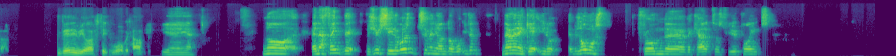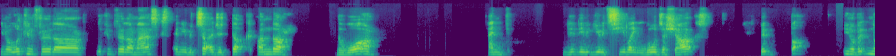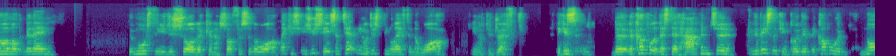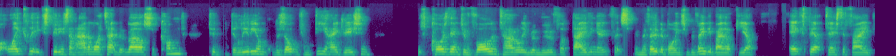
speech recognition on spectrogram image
very realistic of what would happen. yeah, yeah. No, and I think that as you say, there wasn't too many underwater. You didn't. now and again, you know, it was almost from the the characters' viewpoints. You know, looking through their looking through their masks, and he would sort of just duck under the water, and they, they, you would see like loads of sharks, but but you know, but normally, but then but mostly you just saw the kind of surface of the water. Like as, you say, it's a you know just being left in the water, you know, to drift. Because the the couple that this did happen to, they basically concluded the couple had not likely experienced an animal attack, but rather succumbed to delirium resulting from dehydration, which caused them to voluntarily remove their diving outfits and without the buoyancy provided by their gear. Expert testified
